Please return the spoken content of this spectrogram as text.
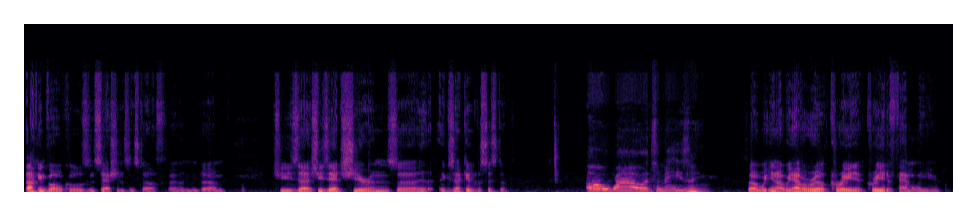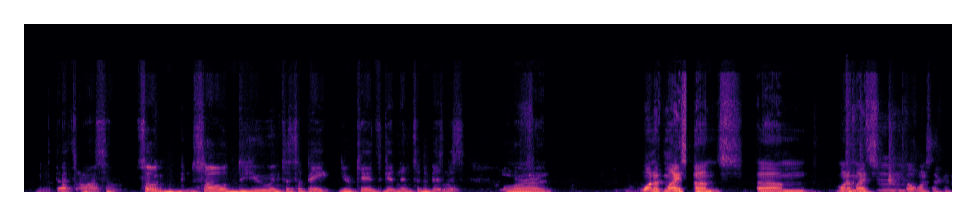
backing vocals and sessions and stuff. And um, she's uh, she's Ed Sheeran's uh, executive assistant. Oh wow, that's amazing. So we, you know, we have a real creative creative family here. That's awesome. So so do you anticipate your kids getting into the business or One of my sons, um, one of my oh, one second.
